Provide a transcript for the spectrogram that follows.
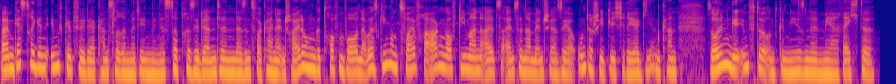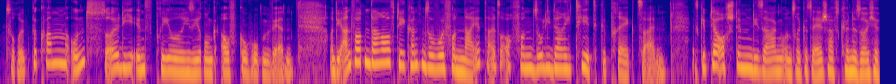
beim gestrigen Impfgipfel der Kanzlerin mit den Ministerpräsidenten, da sind zwar keine Entscheidungen getroffen worden, aber es ging um zwei Fragen, auf die man als einzelner Mensch ja sehr unterschiedlich reagieren kann. Sollen Geimpfte und Genesene mehr Rechte zurückbekommen und soll die Impfpriorisierung aufgehoben werden? Und die Antworten darauf, die könnten sowohl von Neid als auch von Solidarität geprägt sein. Es gibt ja auch Stimmen, die sagen, unsere Gesellschaft könne solche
